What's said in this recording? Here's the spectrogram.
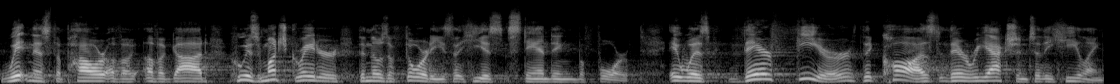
witnessed the power of a, of a God who is much greater than those authorities that he is standing before. It was their fear that caused their reaction to the healing.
